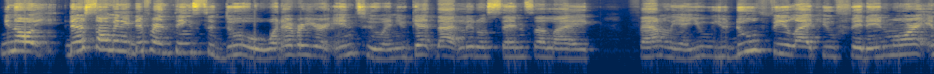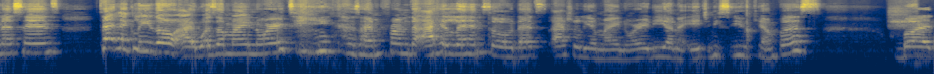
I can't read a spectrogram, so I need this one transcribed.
You know, there's so many different things to do, whatever you're into, and you get that little sense of like family, and you you do feel like you fit in more in a sense technically though i was a minority because i'm from the island so that's actually a minority on a hbcu campus. But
